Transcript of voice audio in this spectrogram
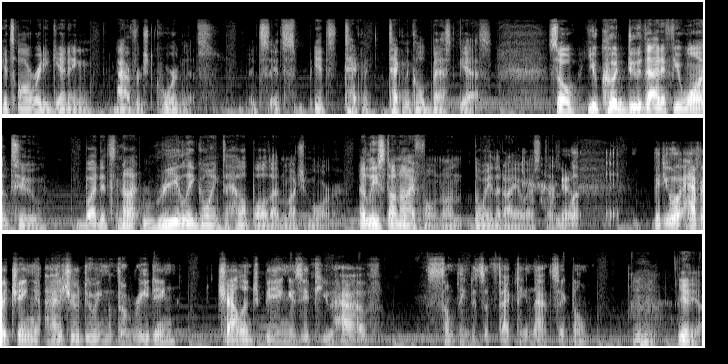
it's already getting averaged coordinates. It's it's it's techni- technical best guess. So you could do that if you want to, but it's not really going to help all that much more. At least on iPhone, on the way that iOS does. it. Yeah. But you're averaging as you're doing the reading. Challenge being is if you have something that's affecting that signal. Yeah, yeah.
